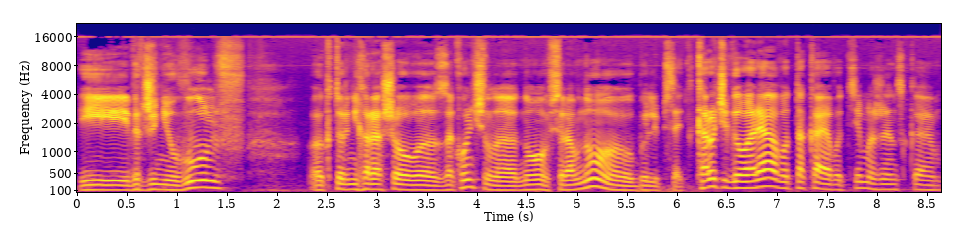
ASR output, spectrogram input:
И Вирджинию Вульф, которая нехорошо закончила, но все равно были писатели. Короче говоря, вот такая вот тема женская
